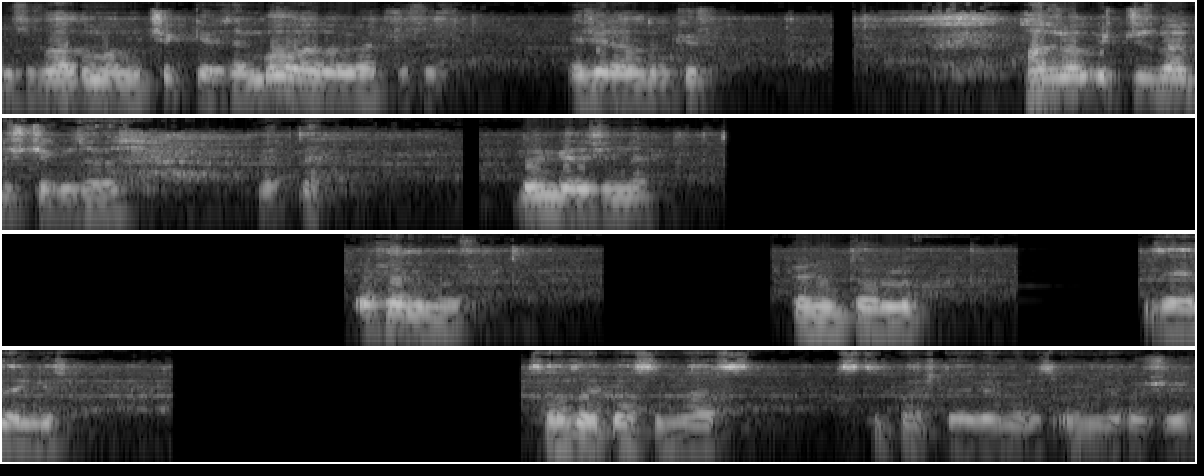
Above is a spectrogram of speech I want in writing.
Yusuf aldım onu çık geri. Sen bu ova doğru kaç Yusuf. Ecel aldım kür. Hazır ol 300 bar düşecek bu sefer. Bekle. Dön geri şimdi. Efendim Yusuf. Önüm torlu. Z'den gir. Sabzak rahatsın. Stil DB Melis önünde koşuyor.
